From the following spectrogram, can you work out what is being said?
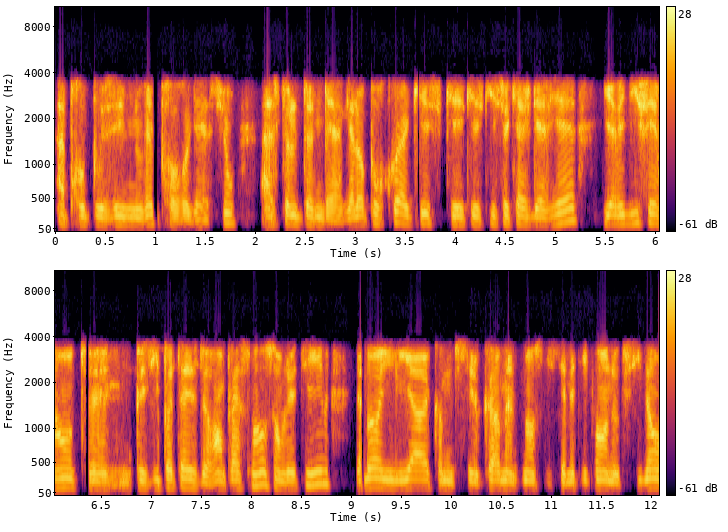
a proposé une nouvelle prorogation à Stoltenberg. Alors pourquoi Qu'est-ce qui, qui se cache derrière? Il y avait différentes euh, hypothèses de remplacement, semble-t-il. D'abord, il y a, comme c'est le cas maintenant systématiquement en Occident,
